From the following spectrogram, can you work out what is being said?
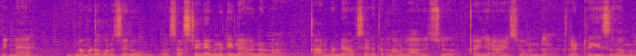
പിന്നെ നമ്മുടെ കുറച്ചൊരു സസ്റ്റൈനബിലിറ്റി ലെവലുള്ള കാർബൺ ഡൈ ഓക്സൈഡ് എത്ര നമ്മൾ ലാഭിച്ചു? കഴിഞ്ഞ ഒരാഴ്ച കൊണ്ട് എത്ര ട്രീസ് നമ്മൾ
